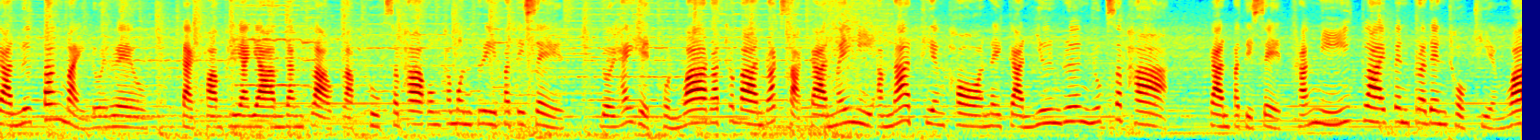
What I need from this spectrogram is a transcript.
การเลือกตั้งใหม่โดยเร็ว แต่ความพยายามดังกล่าวกลับถูกสภาองคมนตรีปฏิเสธ โดยให้เหตุผลว่ารัฐบาลรักษาการไม่มีอำนาจเพียงพอในการยื่นเรื่องยุบสภา การปฏิเสธครั้งนี้กลายเป็นประเด็นถกเถียงว่า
